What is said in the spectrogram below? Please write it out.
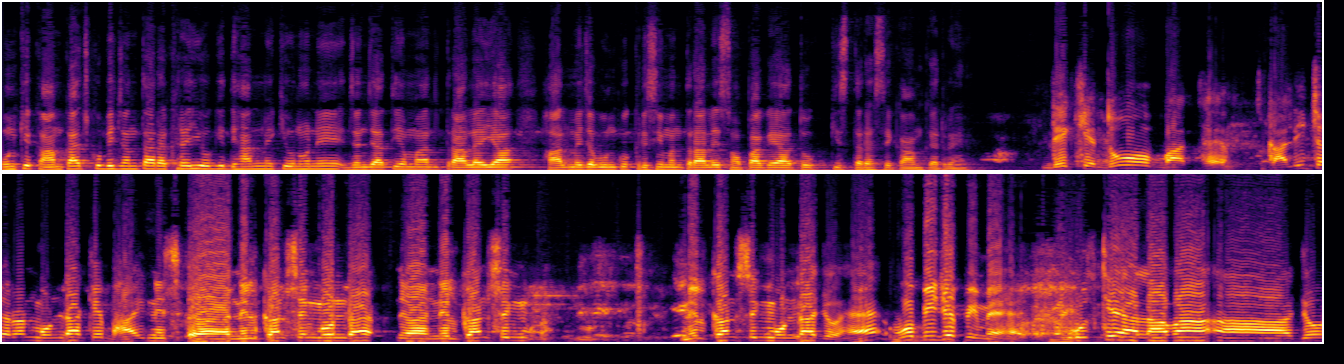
उनके कामकाज को भी जनता रख रही होगी ध्यान में कि उन्होंने जनजातीय मंत्रालय या हाल में जब उनको कृषि मंत्रालय सौंपा गया तो किस तरह से काम कर रहे हैं? देखिए दो बात है। कालीचरण मुंडा के भाई नीलकंठ सिंह मुंडा नीलकंठ सिंह नीलकंठ सिंह मुंडा जो है वो बीजेपी में है। उसके अलावा जो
